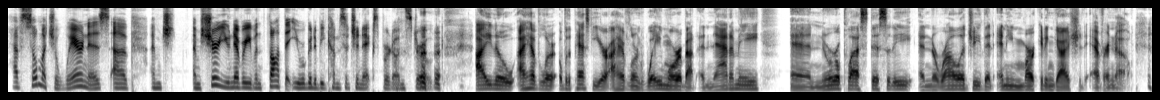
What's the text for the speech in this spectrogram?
have so much awareness uh, i'm I'm sure you never even thought that you were going to become such an expert on stroke. I know I have learned over the past year, I have learned way more about anatomy and neuroplasticity and neurology than any marketing guy should ever know.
